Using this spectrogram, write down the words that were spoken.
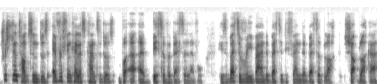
Tristan Thompson does everything Enes Kanter does, but at a bit of a better level. He's a better rebounder, better defender, better block shot blocker,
